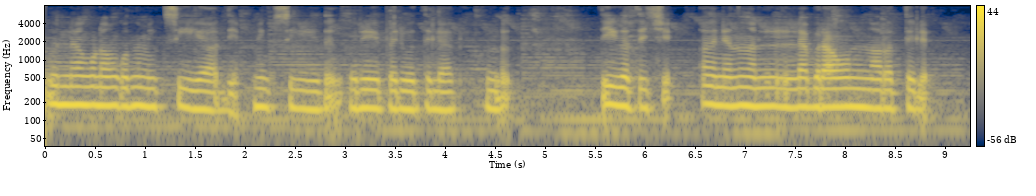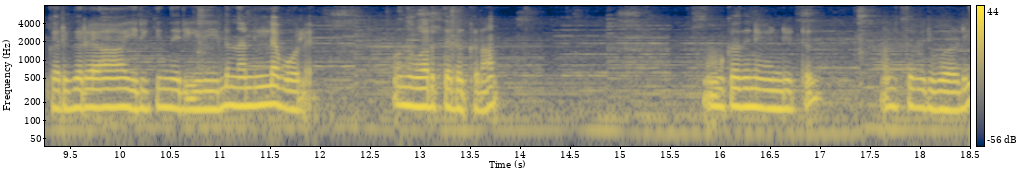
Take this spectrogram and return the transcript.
ഇതെല്ലാം കൂടെ നമുക്കൊന്ന് മിക്സ് ചെയ്യുക ആദ്യം. മിക്സ് ചെയ്ത് ഒരേ പരുവത്തിലാക്കിക്കൊണ്ട് തീ കത്തിച്ച് അതിനെ ഒന്ന് നല്ല ബ്രൗൺ നിറത്തിൽ കരുകരായിരിക്കുന്ന രീതിയിൽ നല്ല പോലെ ഒന്ന് വറുത്തെടുക്കണം. നമുക്കതിന് വേണ്ടിയിട്ട് അടുത്ത പരിപാടി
